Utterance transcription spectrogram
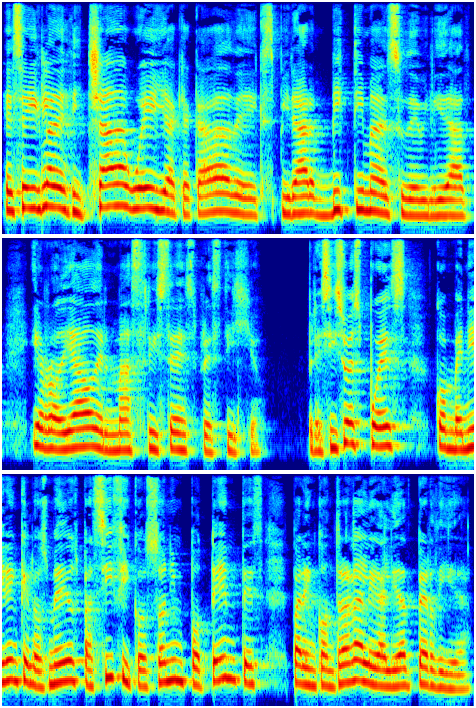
Es seguir la desdichada huella que acaba de expirar víctima de su debilidad y rodeado del más triste desprestigio. Preciso es, pues, convenir en que los medios pacíficos son impotentes para encontrar la legalidad perdida.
